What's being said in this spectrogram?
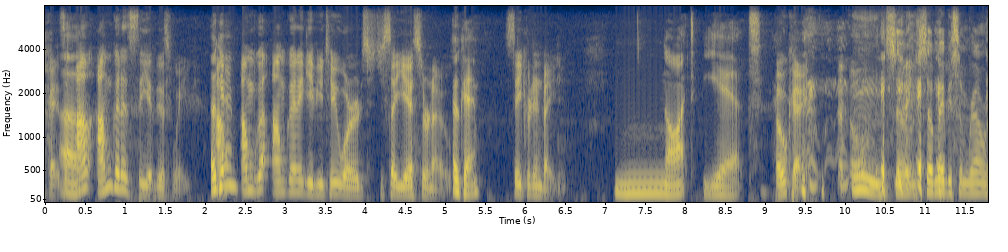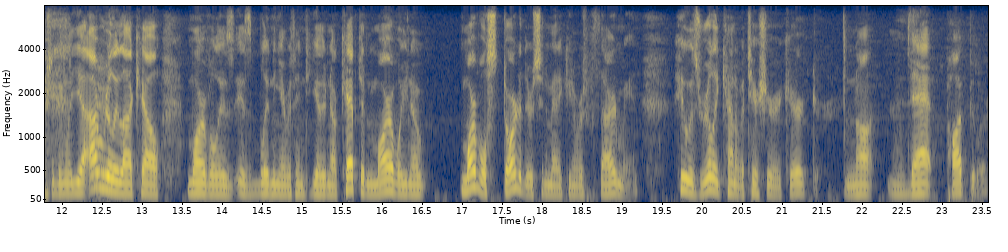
Okay, so Uh, I'm, I'm going to see it this week. Okay. I'm, I'm, I'm going to give you two words. to say yes or no. Okay, Secret Invasion. Not yet. Okay. Mm, so so maybe some groundwork should be laid. Yeah, I really like how Marvel is is blending everything together. Now, Captain Marvel, you know, Marvel started their cinematic universe with Iron Man, who was really kind of a tertiary character, not that popular.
